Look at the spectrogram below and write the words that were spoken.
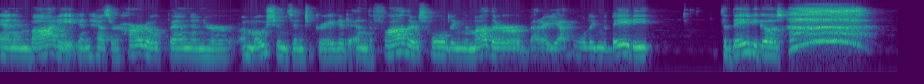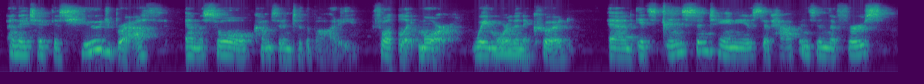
and embodied and has her heart open and her emotions integrated and the father's holding the mother or better yet holding the baby the baby goes and they take this huge breath and the soul comes into the body fully more way more than it could. And it's instantaneous. It happens in the first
